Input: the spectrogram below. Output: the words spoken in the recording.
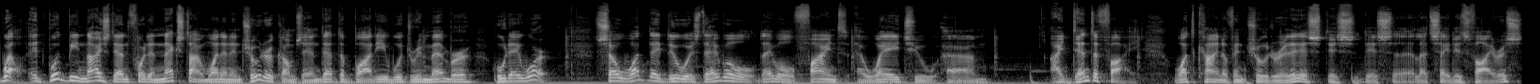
well, it would be nice then for the next time when an intruder comes in that the body would remember who they were. So what they do is they will they will find a way to um, identify what kind of intruder it is, this, this uh, let's say, this virus.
